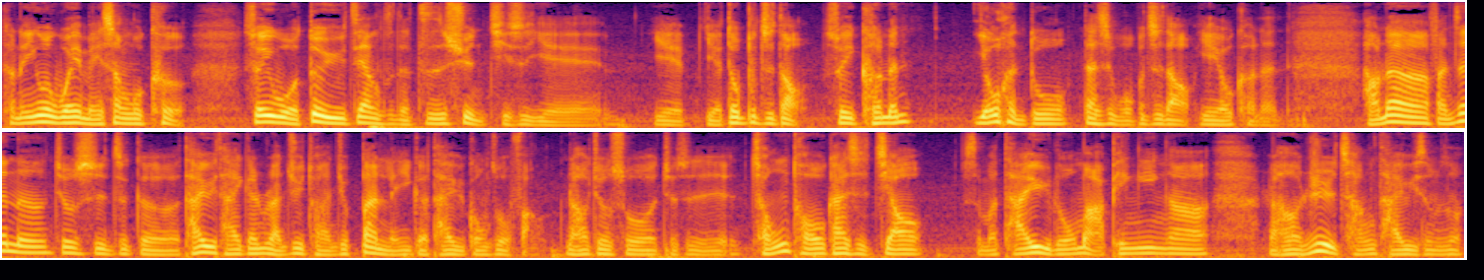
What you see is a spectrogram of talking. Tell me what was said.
可能因为我也没上过课，所以我对于这样子的资讯其实也也也都不知道，所以可能。有很多，但是我不知道，也有可能。好，那反正呢，就是这个台语台跟软剧团就办了一个台语工作坊，然后就说就是从头开始教什么台语罗马拼音啊，然后日常台语什么什么，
